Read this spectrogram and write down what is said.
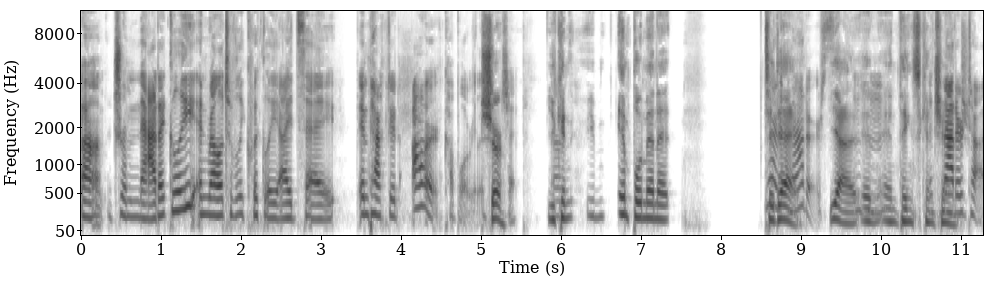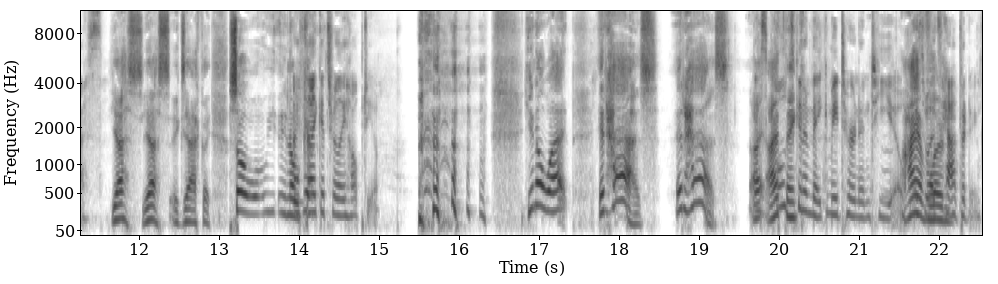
um dramatically and relatively quickly, I'd say, impacted our couple relationship. Sure. You Of- can you implement it today. it matters. Yeah, and, Mhm. and things can it's change. mattered to us. Yes, yes, exactly. So you know, I feel like it's really helped you. you know what? It has. It has. This I, I think gonna make me turn into you. I is have what's learned- happening.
